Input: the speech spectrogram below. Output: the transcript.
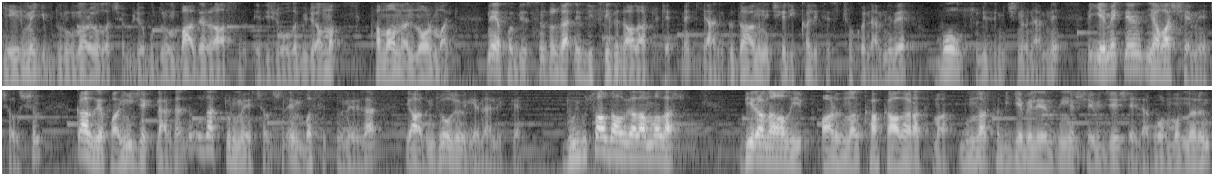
geğirme gibi durumlara yol açabiliyor. Bu durum bazen rahatsız edici olabiliyor ama tamamen normal. Ne yapabilirsiniz? Özellikle lifli gıdalar tüketmek. Yani gıdanın içeriği, kalitesi çok önemli ve bol su bizim için önemli. Ve yemeklerinizi yavaş yemeye çalışın. Gaz yapan yiyeceklerden de uzak durmaya çalışın. En basit öneriler yardımcı oluyor genellikle. Duygusal dalgalanmalar, bir an ağlayıp ardından kahkahalar atma. Bunlar tabii gebelerimizin yaşayabileceği şeyler. Hormonların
